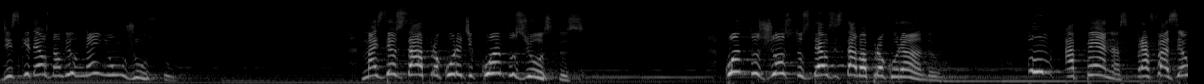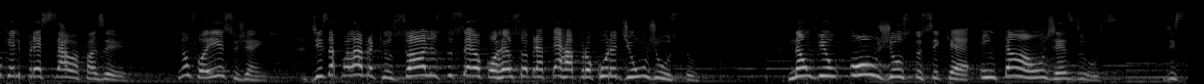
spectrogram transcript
Diz que Deus não viu nenhum justo. Mas Deus estava à procura de quantos justos? Quantos justos Deus estava procurando? Um apenas para fazer o que ele precisava fazer. Não foi isso, gente? Diz a palavra que os olhos do Senhor correu sobre a terra à procura de um justo. Não viu um justo sequer. Então, Jesus disse:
